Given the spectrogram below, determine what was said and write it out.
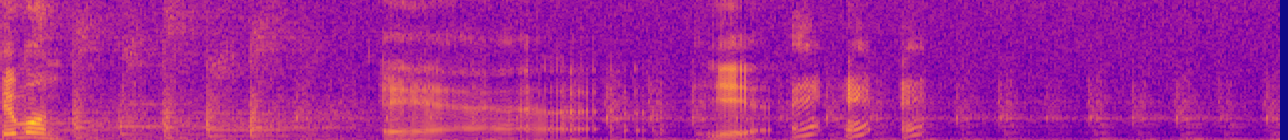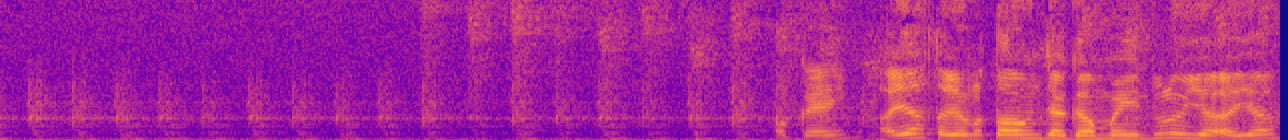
Kemon. Eh, iya. Oke, ayah tolong tolong jaga Mei dulu ya ayah.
